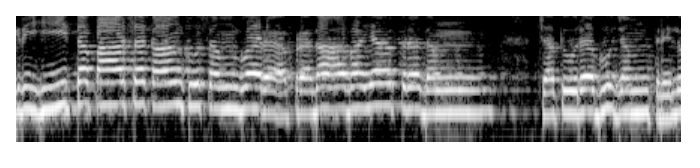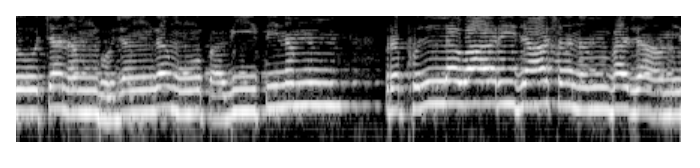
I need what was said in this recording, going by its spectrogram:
गृहीतपाशकाङ्कुशंवरप्रदाभयप्रदम् चतुर्भुजं त्रिलोचनं भुजङ्गमुपवीतिनम् प्रफुल्लवारिजासनं भजामि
